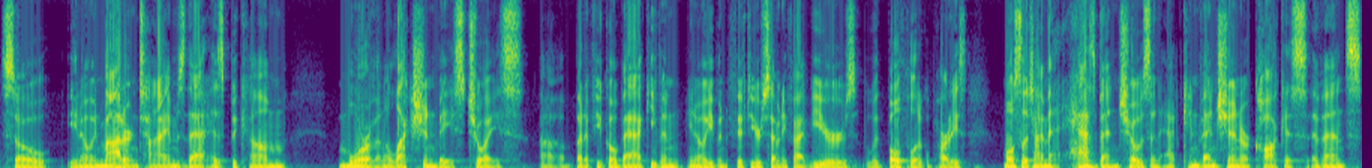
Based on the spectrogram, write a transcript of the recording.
So you know, in modern times, that has become more of an election-based choice. Uh, but if you go back, even you know, even 50 or 75 years with both political parties, most of the time it has been chosen at convention or caucus events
